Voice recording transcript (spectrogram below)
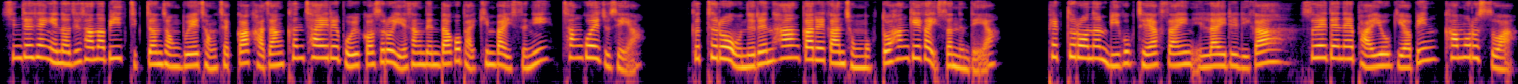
신재생 에너지 산업이 직전 정부의 정책과 가장 큰 차이를 보일 것으로 예상된다고 밝힌 바 있으니 참고해 주세요. 끝으로 오늘은 하한가를 간 종목도 한 개가 있었는데요. 펩트로는 미국 제약사인 일라이릴리가 스웨덴의 바이오 기업인 카모루스와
